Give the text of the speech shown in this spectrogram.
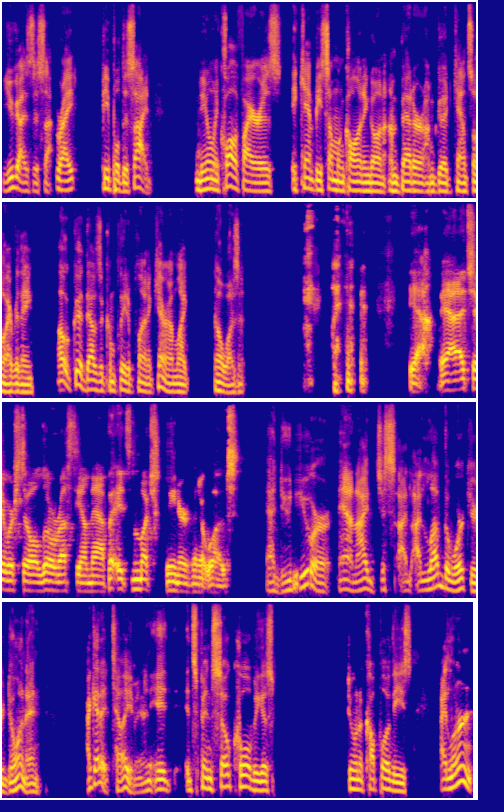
you guys decide, right? People decide. The only qualifier is it can't be someone calling and going, I'm better, I'm good, cancel everything oh, good, that was a completed plan of care. I'm like, no, it wasn't. yeah. Yeah. I'd say we're still a little rusty on that, but it's much cleaner than it was. Yeah, dude, you are man. I just I, I love the work you're doing, and I got to tell you, man, it it's been so cool because doing a couple of these, I learned.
